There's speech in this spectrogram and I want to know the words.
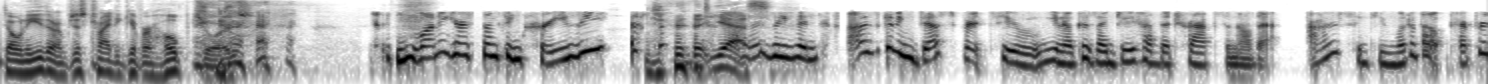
don't either. I'm just trying to give her hope, George. You want to hear something crazy? I yes. was even I was getting desperate too, you know, because I do have the traps and all that. I was thinking, what about pepper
